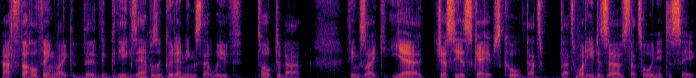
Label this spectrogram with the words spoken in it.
That's the whole thing. Like the, the the examples of good endings that we've talked about. Things like, yeah, Jesse escapes. Cool. That's that's what he deserves. That's all we need to see.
